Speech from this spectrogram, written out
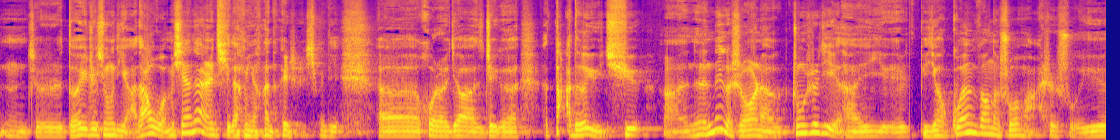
嗯，就是德意志兄弟啊，当然我们现在人起的名字 德意志兄弟，呃，或者叫这个大德语区啊。那那个时候呢，中世纪它也比较官官方的说法是属于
